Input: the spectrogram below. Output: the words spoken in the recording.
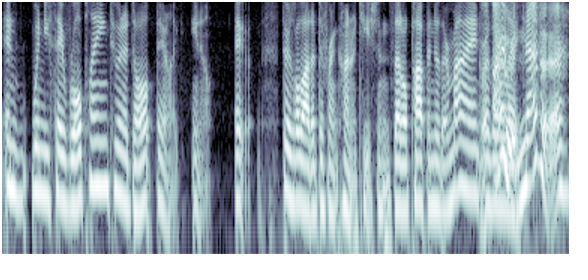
and when you say role playing to an adult, they're like, you know, it, there's a lot of different connotations that'll pop into their mind, or I they're would like, never.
